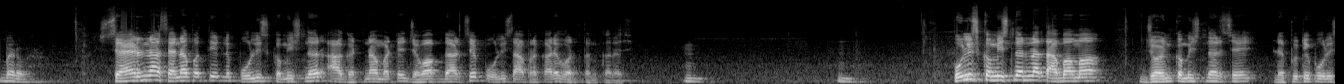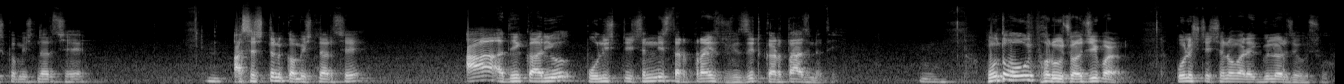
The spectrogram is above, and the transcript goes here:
બરાબર. શહેરના સેનાપતિ એટલે પોલીસ કમિશનર આ ઘટના માટે જવાબદાર છે. પોલીસ આ પ્રકારે વર્તન કરે છે. પોલીસ કમિશનરના તાબામાં જોઈન્ટ કમિશનર છે, ડેપ્યુટી પોલીસ કમિશનર છે, આસિસ્ટન્ટ કમિશનર છે. આ અધિકારીઓ પોલીસ સ્ટેશનની સરપ્રાઇઝ વિઝિટ કરતા જ નથી. હું તો બહુ જ ફરું છું, હજી પણ પોલીસ સ્ટેશનોમાં રેગ્યુલર જઉં છું.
